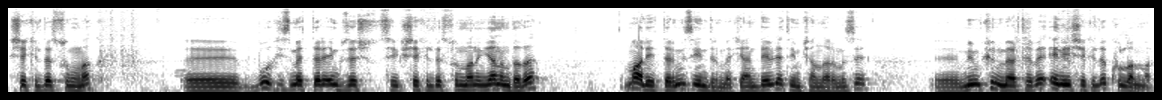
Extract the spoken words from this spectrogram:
şekilde sunmak. Ee, Bu hizmetleri en güzel şekilde sunmanın yanında da maliyetlerimizi indirmek. Yani devlet imkanlarımızı e, mümkün mertebe en iyi şekilde kullanmak.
